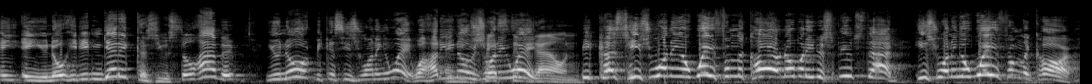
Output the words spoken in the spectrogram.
And, and you know he didn't get it because you still have it. You know it because he's running away. Well, how do you And know he's running away? down. Because he's running away from the car. Nobody disputes that. He's running away from the car.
